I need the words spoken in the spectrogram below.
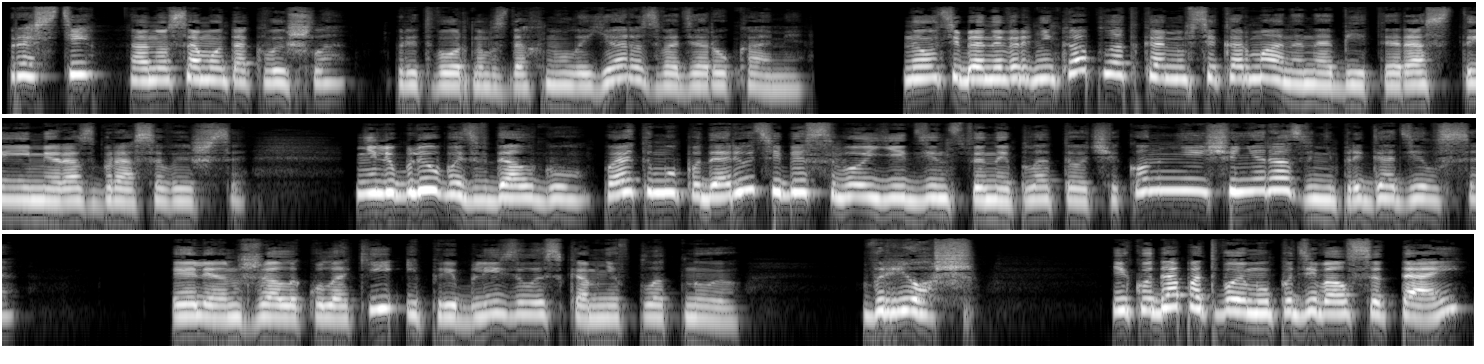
«Прости, оно само так вышло», — притворно вздохнула я, разводя руками. «Но у тебя наверняка платками все карманы набиты, раз ты ими разбрасываешься. Не люблю быть в долгу, поэтому подарю тебе свой единственный платочек. Он мне еще ни разу не пригодился». Элиан сжала кулаки и приблизилась ко мне вплотную. «Врешь! И куда, по-твоему, подевался Тай?»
